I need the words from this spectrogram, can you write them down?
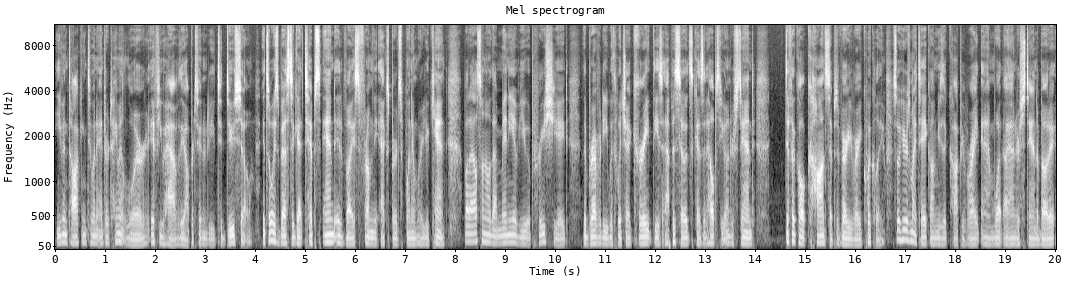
even talking to an entertainment lawyer if you have the opportunity to do so. It's always best to get tips and advice from the experts when and where you can. But I also know that many of you appreciate the brevity with which I create these episodes because it helps you understand difficult concepts very, very quickly. So here's my take on music copyright and what I understand about it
